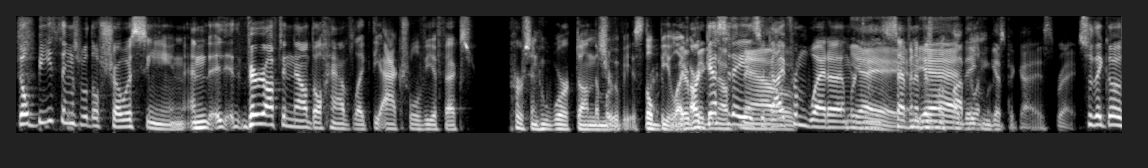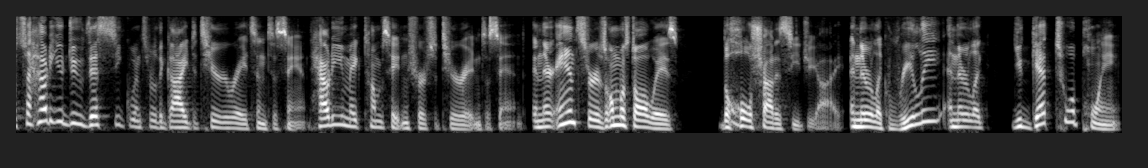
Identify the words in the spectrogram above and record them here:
there'll be things where they'll show a scene, and it- it- very often now they'll have like the actual VFX person who worked on the Sure. movies. They'll be like, They're our guest today is a guy from Weta, and we're yeah, doing yeah, seven yeah, of his most yeah, popular they can movies. get the guys right. So they go, so how do you do this sequence where the guy deteriorates into sand? How do you make Thomas Haden Church deteriorate into sand? And their answer is almost always the whole shot is CGI. And they're like, really? And they're like, you get to a point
